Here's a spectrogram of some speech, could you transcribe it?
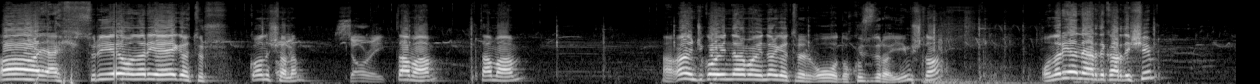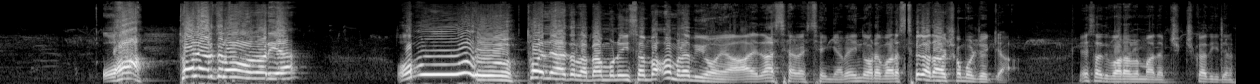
Ay ay Suriye onları yaya götür. Konuşalım. Sorry. Tamam. Tamam. Tamam önceki oyunları oyunları götürelim. Oo 900 lira iyiymiş lan. Onları ya nerede kardeşim? Oha! Ta lan onları ya? Abu! Ta nerede lan? Ben bunu insan bakmam mı ne ya? Ay la seversen ya. Benim de oraya varası kadar akşam olacak ya. Neyse hadi varalım madem. Çık çık hadi gidelim.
